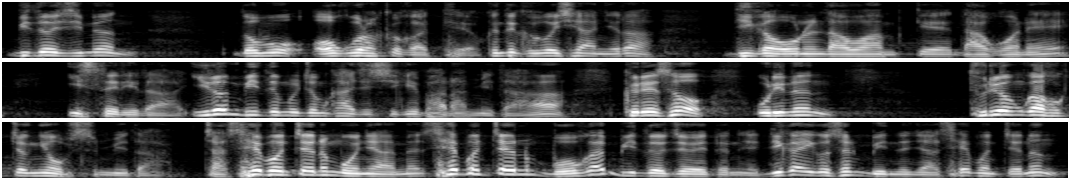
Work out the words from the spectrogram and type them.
믿어지면 너무 억울할 것 같아요. 근데 그것이 아니라 네가 오늘 나와 함께 낙원에 있으리라. 이런 믿음을 좀 가지시기 바랍니다. 그래서 우리는 두려움과 걱정이 없습니다. 자, 세 번째는 뭐냐면 세 번째는 뭐가 믿어져야 되느냐? 네가 이것을 믿느냐? 세 번째는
